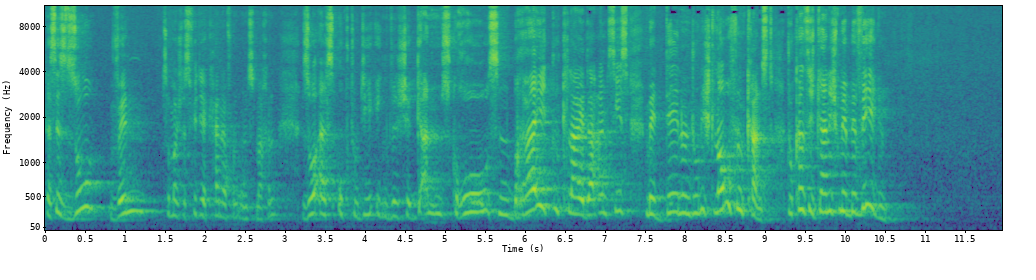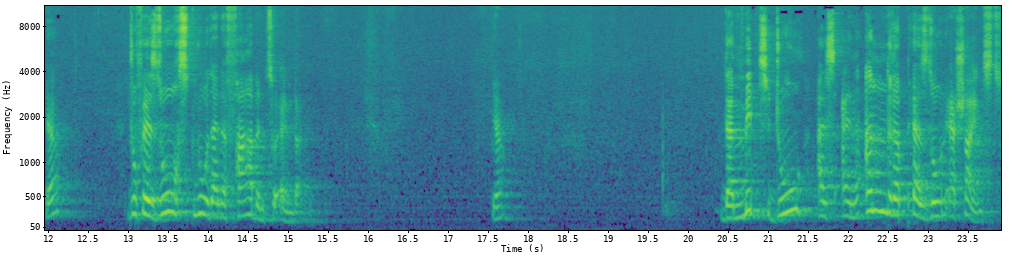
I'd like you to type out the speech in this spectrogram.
Das ist so, wenn, zum Beispiel, das wird ja keiner von uns machen, so als ob du dir irgendwelche ganz großen, breiten Kleider anziehst, mit denen du nicht laufen kannst. Du kannst dich gar nicht mehr bewegen. Ja? Du versuchst nur deine Farben zu ändern. Ja? Damit du als eine andere Person erscheinst.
